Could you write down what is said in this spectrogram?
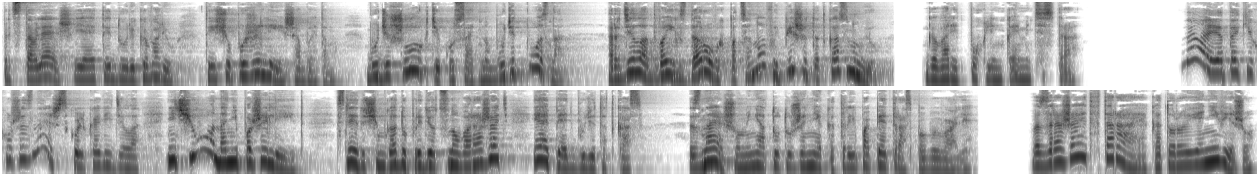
Представляешь, я этой дуре говорю, ты еще пожалеешь об этом. Будешь локти кусать, но будет поздно. Родила двоих здоровых пацанов и пишет отказную», — говорит пухленькая медсестра. «Да, я таких уже знаешь, сколько видела. Ничего она не пожалеет. В следующем году придет снова рожать, и опять будет отказ. Знаешь, у меня тут уже некоторые по пять раз побывали». Возражает вторая, которую я не вижу,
